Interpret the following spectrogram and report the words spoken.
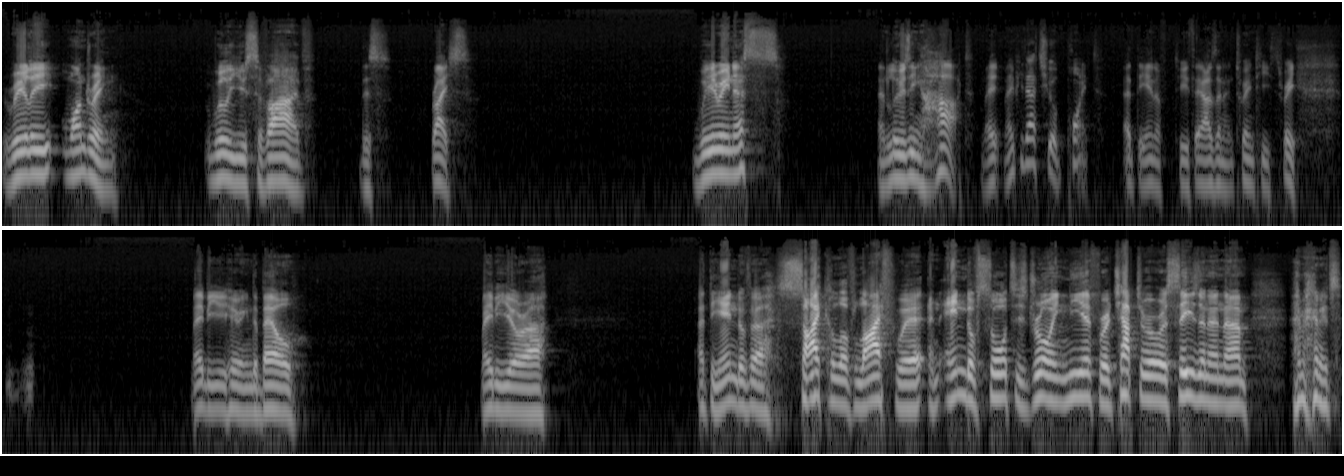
Really wondering will you survive this race? Weariness and losing heart. Maybe that's your point at the end of 2023. Maybe you're hearing the bell. Maybe you're uh, at the end of a cycle of life where an end of sorts is drawing near for a chapter or a season, and um, I mean, it's,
